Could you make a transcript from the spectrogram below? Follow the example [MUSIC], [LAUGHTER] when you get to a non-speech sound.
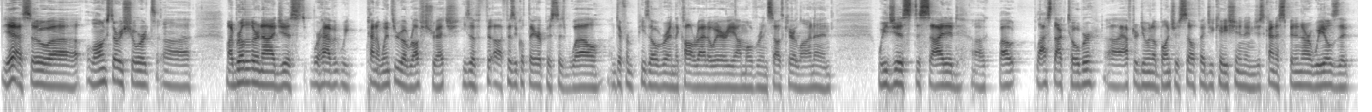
Yeah. So uh, long story short, uh, my brother and I just we're having we kind of went through a rough stretch. He's a physical therapist as well. A Different. He's over in the Colorado area. I'm over in South Carolina, and we just decided uh, about last October, uh, after doing a bunch of self education and just kind of spinning our wheels, that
